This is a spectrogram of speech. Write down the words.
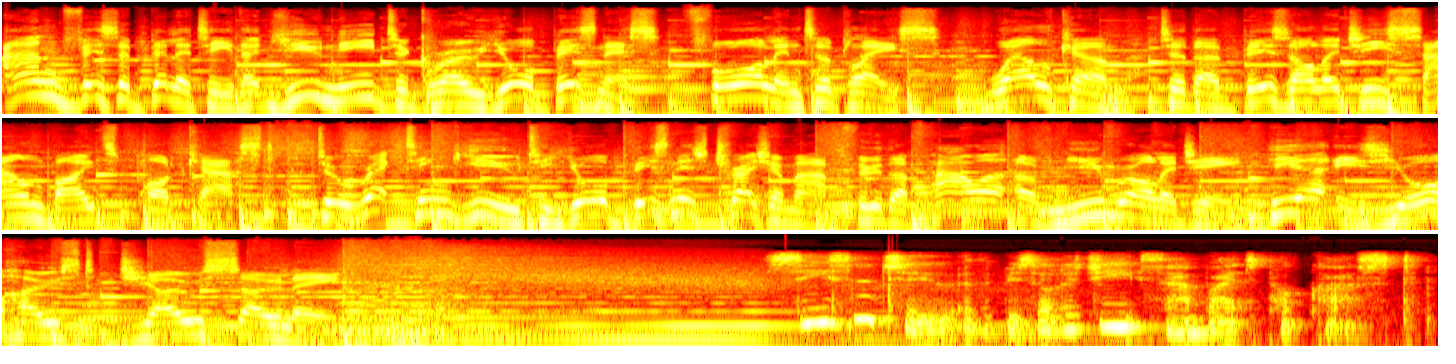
and visibility that you need to grow your business fall into place. Welcome to the Bizology Soundbites podcast, directing you to your business treasure map through the power of numerology. Here is your host, Joe Soli. Season 2 of the Bizology Soundbites podcast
